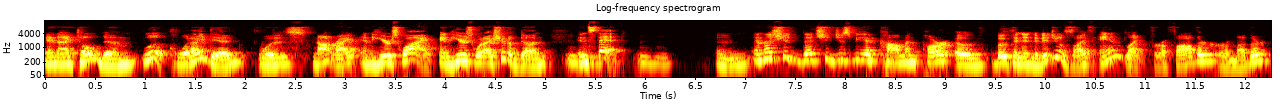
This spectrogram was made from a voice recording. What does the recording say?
And I told them, look, what I did was not right, and here's why, and here's what I should have done instead. And, and that should that should just be a common part of both an individual's life and like for a father or a mother,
